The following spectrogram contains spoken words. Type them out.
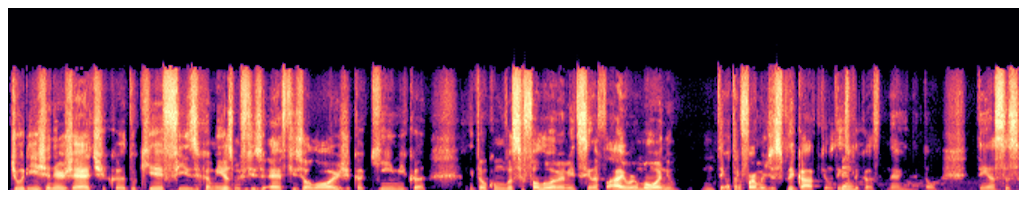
de origem energética, do que física mesmo, fisi é, fisiológica, química. Então, como você falou, a minha medicina fala, ah, é hormônio. Não tem outra forma de explicar, porque não tem explicação né, ainda. Então, tem essas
